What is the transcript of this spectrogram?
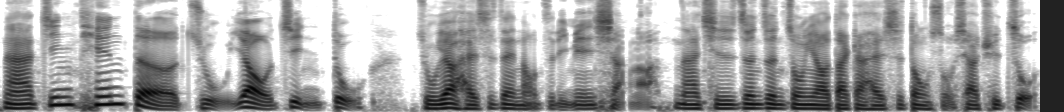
那今天的主要进度，主要还是在脑子里面想啦。那其实真正重要，大概还是动手下去做。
